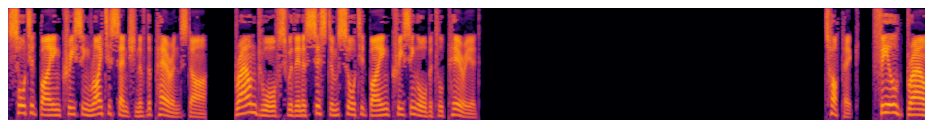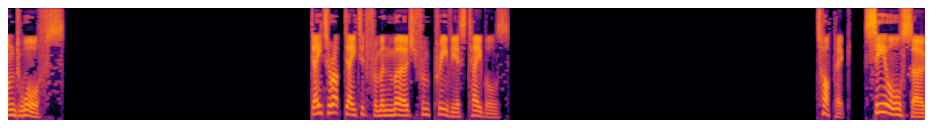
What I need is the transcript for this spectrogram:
Sorted by increasing right ascension of the parent star. Brown dwarfs within a system sorted by increasing orbital period. Topic: Field brown dwarfs. Data updated from and merged from previous tables. Topic: See also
